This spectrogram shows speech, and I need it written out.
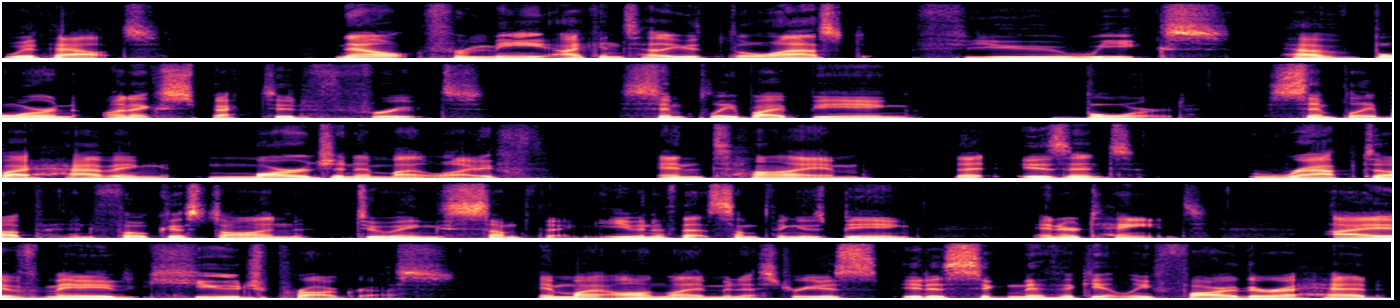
without? Now, for me, I can tell you that the last few weeks have borne unexpected fruit simply by being bored, simply by having margin in my life and time that isn't wrapped up and focused on doing something, even if that something is being entertained. I've made huge progress in my online ministry it is significantly farther ahead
